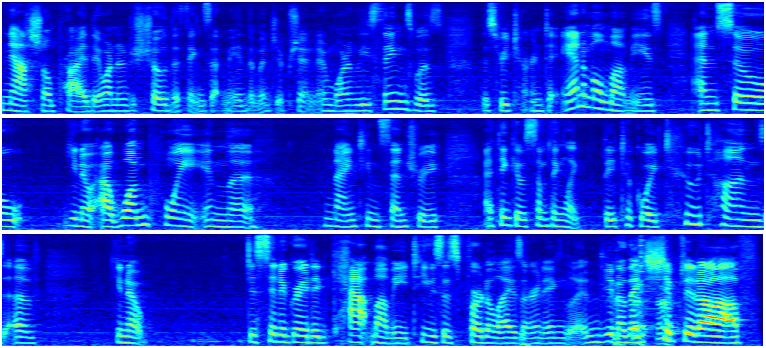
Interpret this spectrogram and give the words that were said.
national pride. They wanted to show the things that made them Egyptian, and one of these things was this return to animal mummies. And so, you know, at one point in the 19th century, I think it was something like they took away two tons of, you know, disintegrated cat mummy to use as fertilizer in England. You know, they shipped it off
